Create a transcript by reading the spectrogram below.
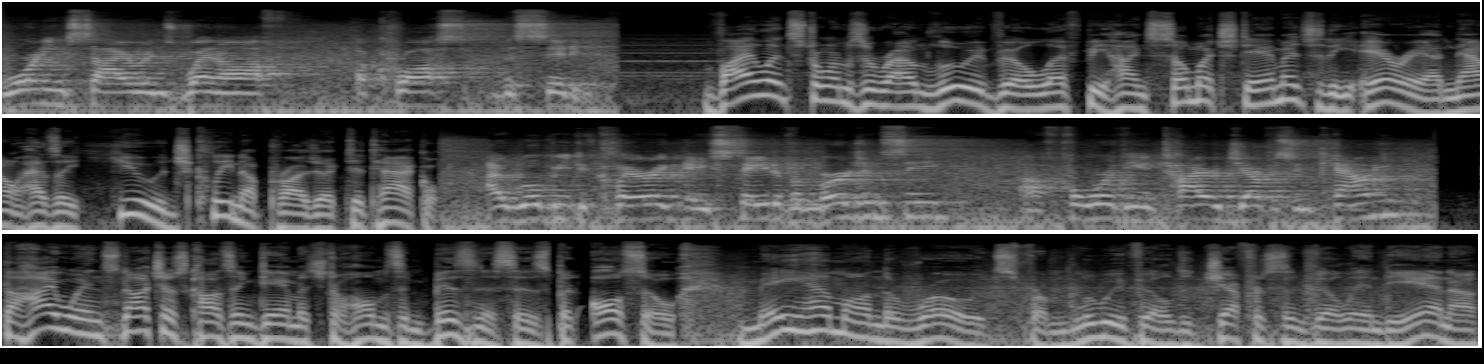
warning sirens went off across the city. Violent storms around Louisville left behind so much damage, the area now has a huge cleanup project to tackle. I will be declaring a state of emergency uh, for the entire Jefferson County. The high winds not just causing damage to homes and businesses, but also mayhem on the roads from Louisville to Jeffersonville, Indiana,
